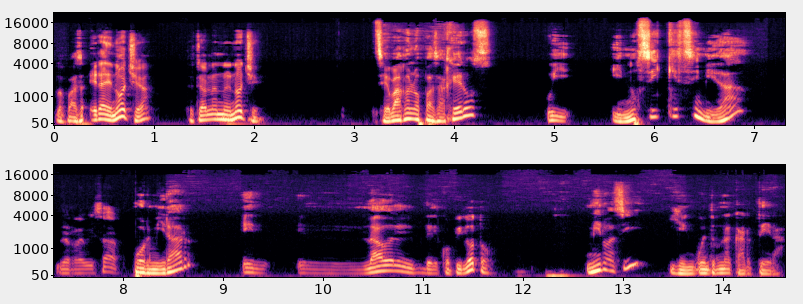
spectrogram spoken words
los pas- era de noche, ¿ah? Te estoy hablando de noche. Se bajan los pasajeros, uy, y no sé qué se me da De revisar. por mirar el, el lado del, del copiloto. Miro así y encuentro una cartera.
